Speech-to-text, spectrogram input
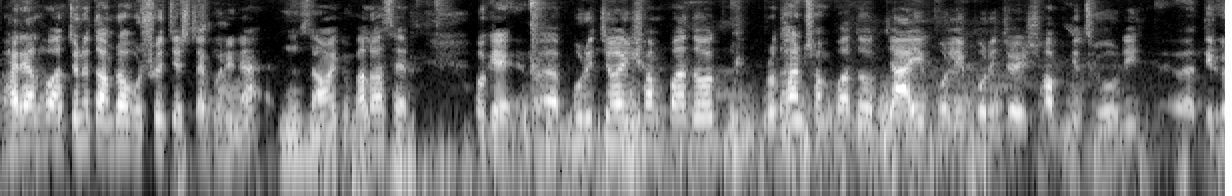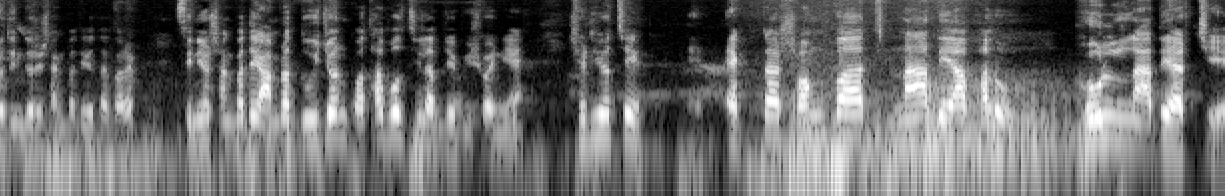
ভাইরাল হওয়ার জন্য তো আমরা অবশ্যই চেষ্টা করি না। আলাইকুম। ভালো আছেন? ওকে পরিচয় সম্পাদক প্রধান সম্পাদক যাই বলি পরিচয় সবকিছু উনি দীর্ঘদিন ধরে সাংবাদিকতা করেন। সিনিয়র সাংবাদিক আমরা দুইজন কথা বলছিলাম যে বিষয় নিয়ে। সেটি হচ্ছে একটা সংবাদ না দেয়া ভালো। ভুল না দেওয়ার চেয়ে।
